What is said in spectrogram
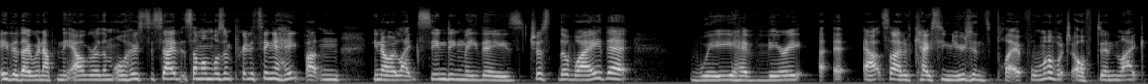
either they went up in the algorithm or who's to say that someone wasn't pressing a hate button, you know, like sending me these. Just the way that we have very uh, outside of Casey Newton's platform, which often like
